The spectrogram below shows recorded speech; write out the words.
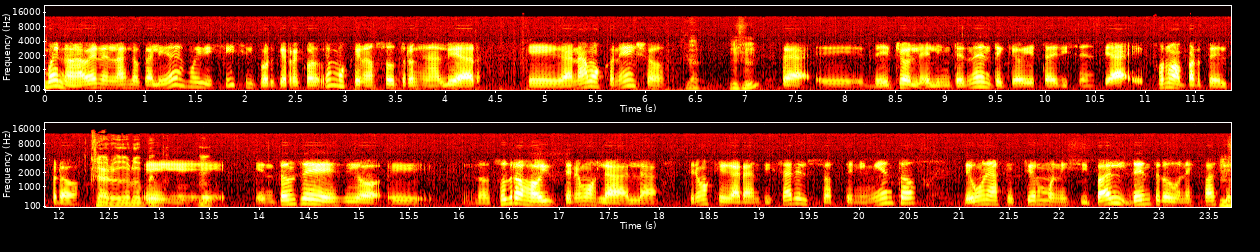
Bueno, a ver, en las localidades es muy difícil porque recordemos que nosotros en Alvear eh, ganamos con ellos. Claro. O sea, de hecho el, intendente que hoy está de licencia forma parte del PRO. Claro, Eduardo mm. Entonces, digo, nosotros hoy tenemos la, la tenemos que garantizar el sostenimiento de una gestión municipal dentro de un espacio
